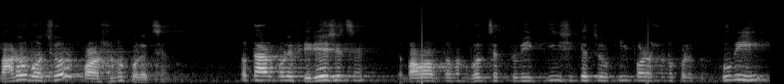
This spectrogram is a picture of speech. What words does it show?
বারো বছর পড়াশুনো করেছেন। তো তারপরে ফিরে এসেছেন তো বাবা তখন বলছেন তুমি কি শিখেছো? কি পড়াশুনো করেছ? খুবই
